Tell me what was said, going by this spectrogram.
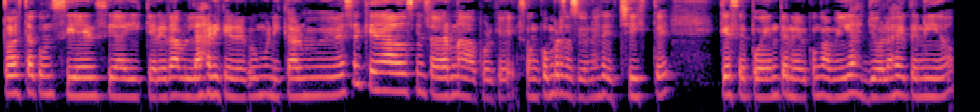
toda esta conciencia y querer hablar y querer comunicarme? Me hubiese quedado sin saber nada porque son conversaciones de chiste que se pueden tener con amigas, yo las he tenido,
